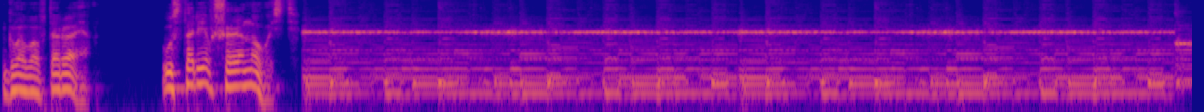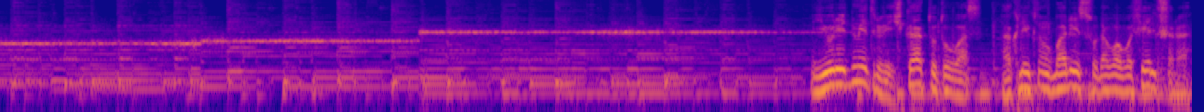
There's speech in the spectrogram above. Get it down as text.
Глава вторая. Устаревшая новость. «Юрий Дмитриевич, как тут у вас?» – окликнул Борис судового фельдшера,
